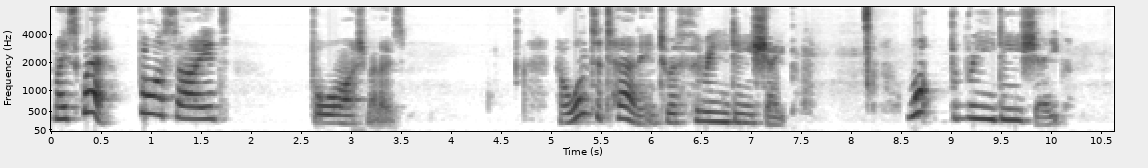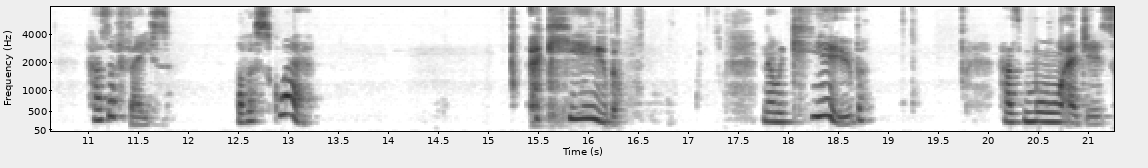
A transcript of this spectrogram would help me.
my square. Four sides four marshmallows. Now I want to turn it into a 3D shape. What 3D shape has a face of a square? A cube now a cube has more edges.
